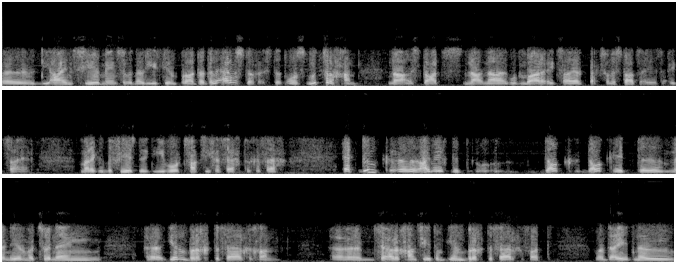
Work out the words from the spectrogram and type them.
uh, die ANC mense wat nou hierteen praat dat hulle ernstig is dat ons moet teruggaan na 'n staats na na openbare uitsaaier van 'n staatsuitsaier. Maar ek bevrees dat hier word faksiegevegte geveg. ek dink uh, Heinrich dit dalk dalk het uh, meneer Mtsoneng uh, een brug te ver gegaan. Ehm uh, sy arrogansie het hom een brug te ver gevat want hy het nou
